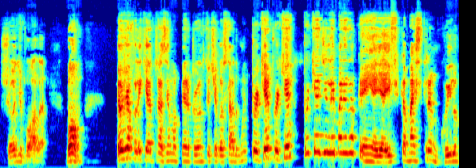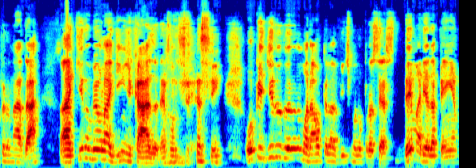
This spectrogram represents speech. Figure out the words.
Show de bola. Bom, eu já falei que ia trazer uma primeira pergunta que eu tinha gostado muito. Por quê? Por quê? Porque é de Lei Maria da Penha. E aí fica mais tranquilo para eu nadar aqui no meu laguinho de casa, né? Vamos dizer assim. O pedido do dano moral pela vítima no processo de Maria da Penha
